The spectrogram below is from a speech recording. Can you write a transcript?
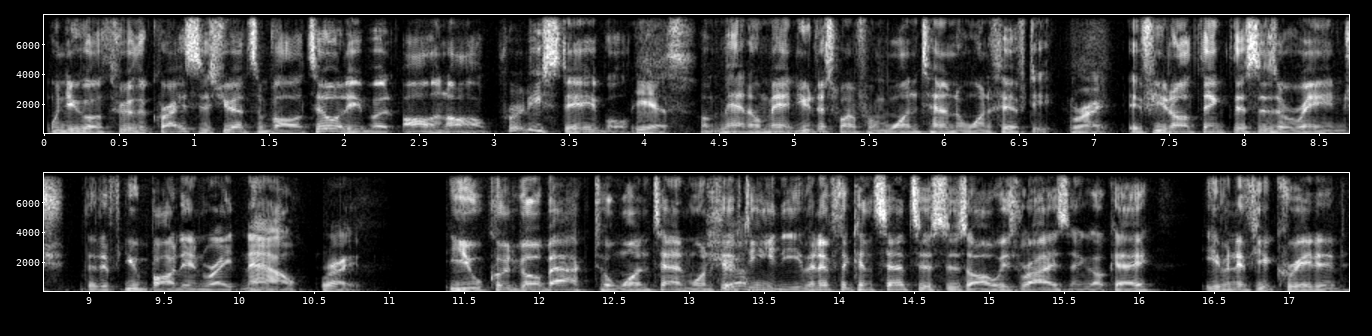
when you go through the crisis, you had some volatility, but all in all, pretty stable. Yes. But man, oh man, you just went from 110 to 150. Right. If you don't think this is a range that if you bought in right now, Right. you could go back to 110, 115, even if the consensus is always rising, okay? Even if you created,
